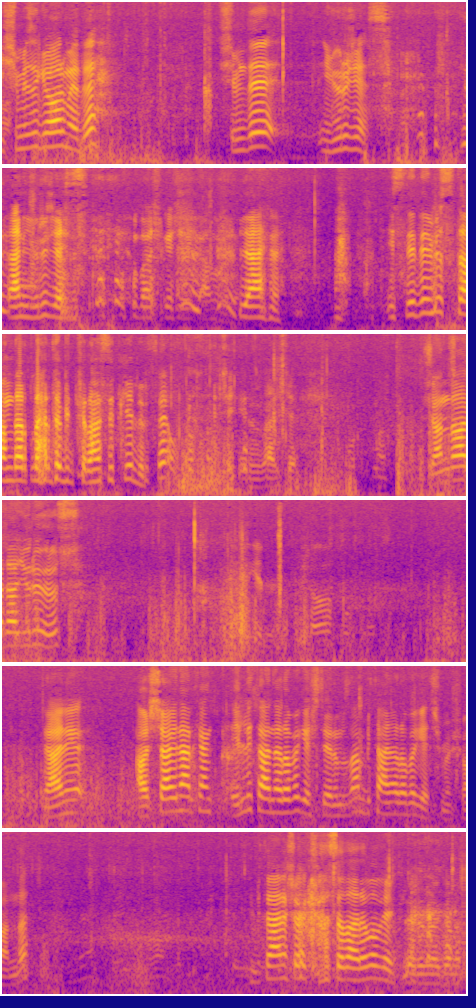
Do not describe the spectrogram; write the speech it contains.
işimizi görmedi. Şimdi yürüyeceğiz. yani yürüyeceğiz. Başka şey kalmadı. Yani istediğimiz standartlarda bir transit gelirse otostop çekeriz belki. Şu anda hala yürüyoruz. Yani aşağı inerken 50 tane araba geçti yanımızdan bir tane araba geçmiyor şu anda. Bir tane şöyle kasalı araba bekliyoruz bakalım.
